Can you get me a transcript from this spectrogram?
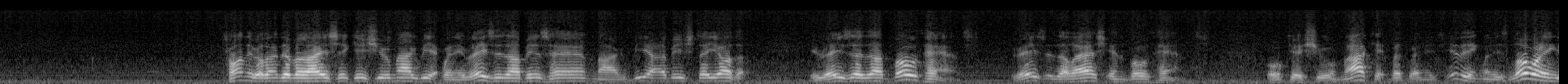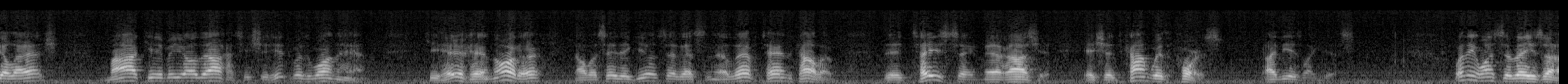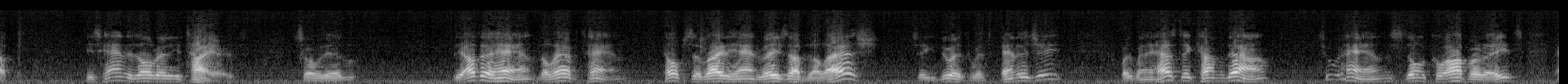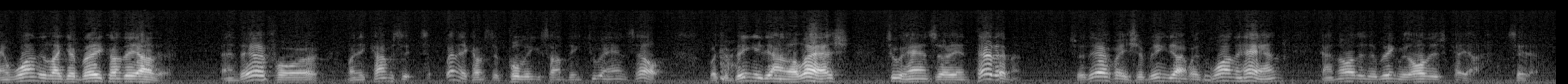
Tony will learn the Baraisik issue Magbia. When he raises up his hand, Magbia Abishtayoda. He raises up both hands. He raises the lash in both hands. Okay, mak it, But when he's hitting, when he's lowering the lash, he should hit with one hand. In order, now we'll say the Gil said that's in the left-hand column. The say merajit. It should come with force. Ideas like this. When he wants to raise up, his hand is already tired. So the, the other hand, the left hand, helps the right hand raise up the lash, so you can do it with energy. But when it has to come down, two hands don't cooperate, and one is like a brake on the other. And therefore, when it comes to, when it comes to pulling something, two hands help. But to bring it down a lash, two hands are impediment. So therefore, you should bring down with one hand in order to bring with all this chaos. Say that.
